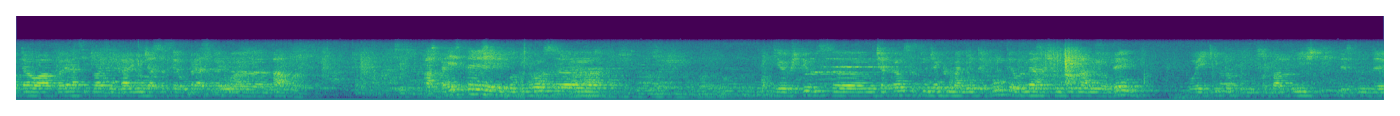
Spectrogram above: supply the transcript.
puteau apărea situații în care mingea să se oprească în uh, apă. Asta este, continuăm să, eu știu, să încercăm să strângem cât mai multe puncte, urmează și un joc la Miodeni, o echipă cu fotbaliști destul de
